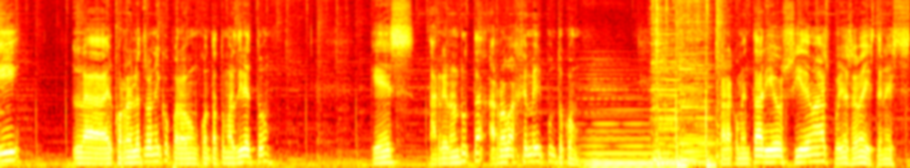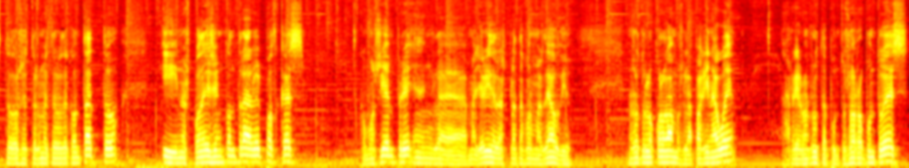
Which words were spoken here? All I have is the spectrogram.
y el correo electrónico para un contacto más directo, que es arrieroenruta.gmail.com. Para comentarios y demás, pues ya sabéis, tenéis todos estos métodos de contacto y nos podéis encontrar el podcast, como siempre, en la mayoría de las plataformas de audio. Nosotros lo colgamos en la página web, arrieroenruta.zorro.es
